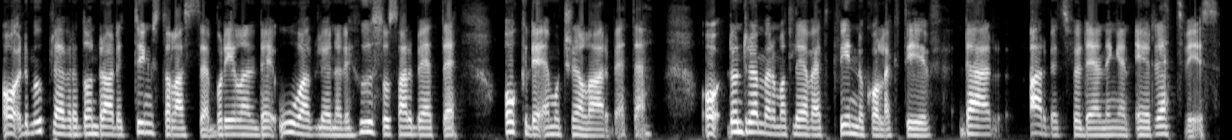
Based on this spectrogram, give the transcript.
och de upplever att de drar det tyngsta lasset både gällande det oavlönade hushållsarbete och det emotionella arbetet. Och de drömmer om att leva i ett kvinnokollektiv där arbetsfördelningen är rättvis.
